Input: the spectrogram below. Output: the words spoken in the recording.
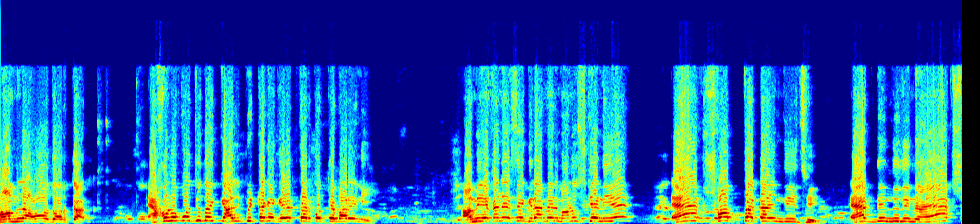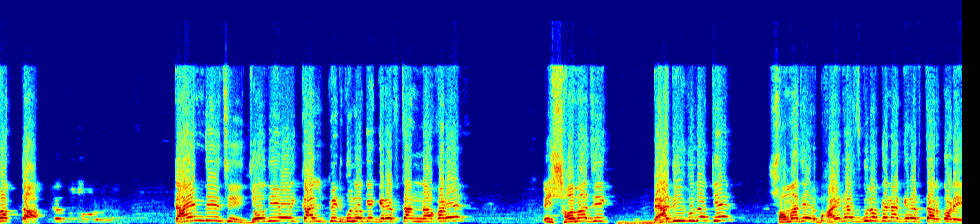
মামলা হওয়া দরকার। এখনও পর্যন্ত ওই কালপিটটাকে গ্রেফতার করতে পারেনি। আমি এখানে এসে গ্রামের মানুষকে নিয়ে এক সপ্তাহ টাইম দিয়েছি। একদিন, দুদিন না এক সপ্তাহ। টাইম দিয়েছি। যদি ওই কালপিট গুলোকে গ্রেফতার না করে, এই সামাজিক ব্যাধিগুলোকে, সমাজের ভাইরাস গুলোকে না গ্রেফতার করে,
